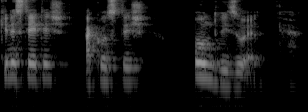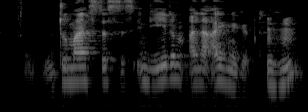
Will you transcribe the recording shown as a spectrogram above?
Kinästhetisch, akustisch und visuell. Du meinst, dass es in jedem eine eigene gibt? Mhm.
